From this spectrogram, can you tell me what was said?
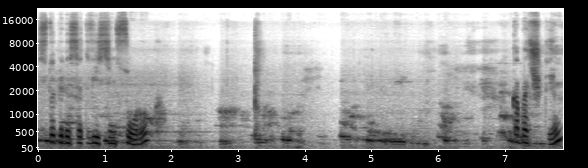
158,40. Кабачки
